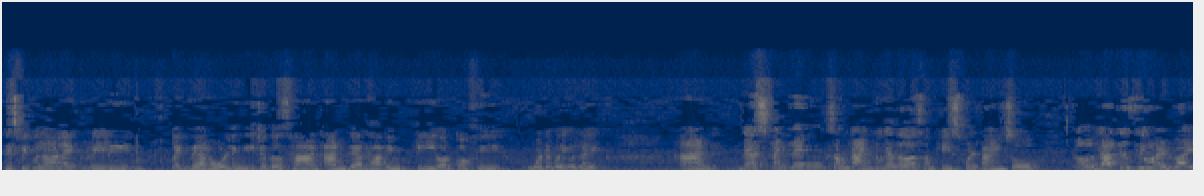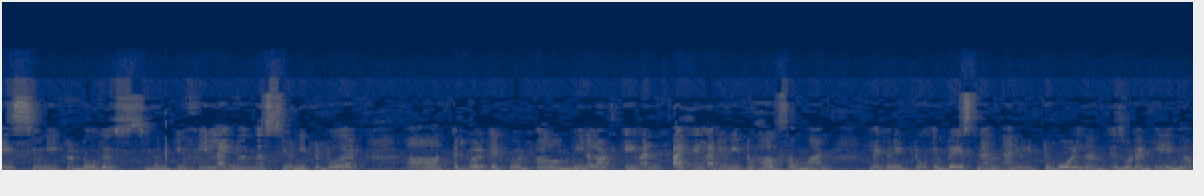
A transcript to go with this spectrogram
these people are like really like they are holding each other's hand and they are having tea or coffee whatever you like. And they're spending some time together some peaceful time. So uh, that is your advice. You need to do this. You, you feel like doing this you need to do it uh, it would it would uh, mean a lot. Even i feel that you need to hug someone like you need to embrace them and you need to hold them is what i'm feeling here.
